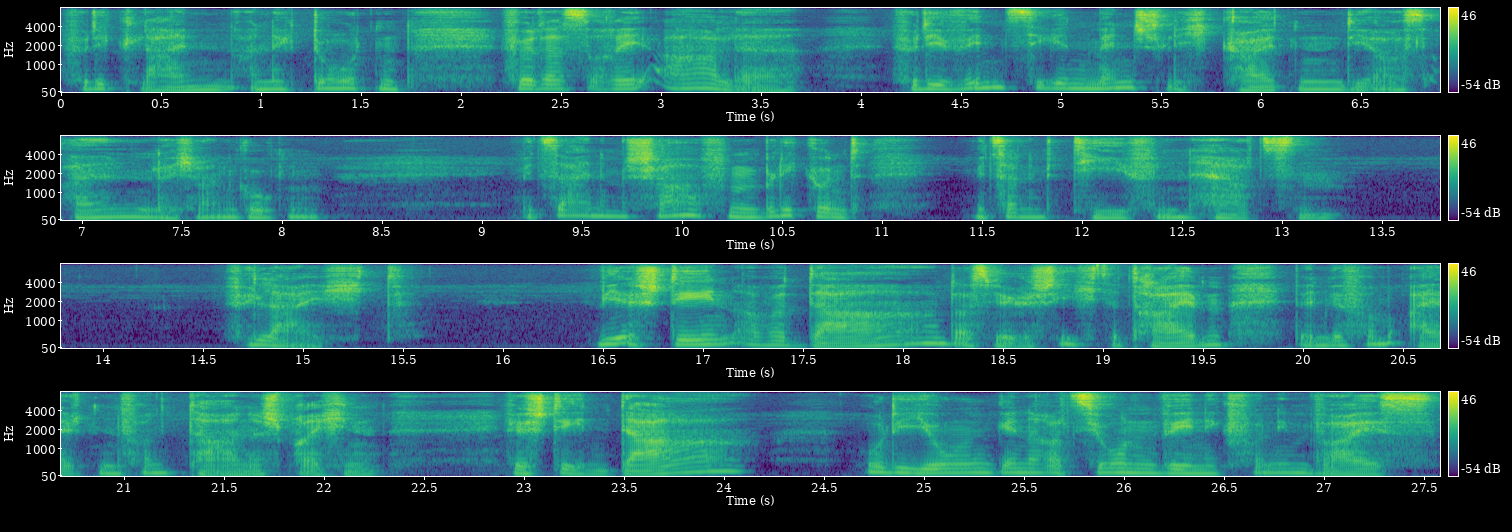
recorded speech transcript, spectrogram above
für die kleinen Anekdoten, für das Reale, für die winzigen Menschlichkeiten, die aus allen Löchern gucken, mit seinem scharfen Blick und mit seinem tiefen Herzen. Vielleicht wir stehen aber da, dass wir Geschichte treiben, wenn wir vom alten Fontane sprechen. Wir stehen da, wo die junge Generation wenig von ihm weiß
